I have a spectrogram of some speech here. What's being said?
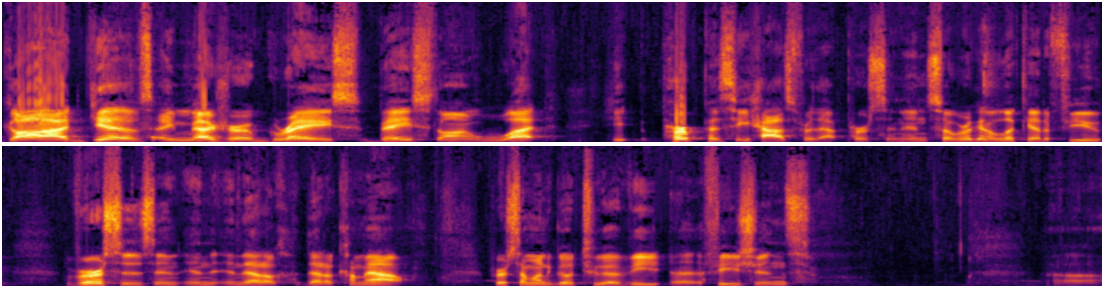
God gives a measure of grace based on what he, purpose He has for that person. And so we're going to look at a few verses, and, and, and that'll, that'll come out. First, I want to go to uh, Ephesians. Uh,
